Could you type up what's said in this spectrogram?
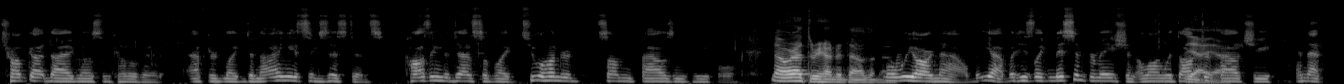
Trump got diagnosed with COVID after like denying its existence, causing the deaths of like two hundred some thousand people. no, we're at three hundred thousand. Well, we are now, but yeah, but his like misinformation, along with Dr. yeah. Fauci and that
